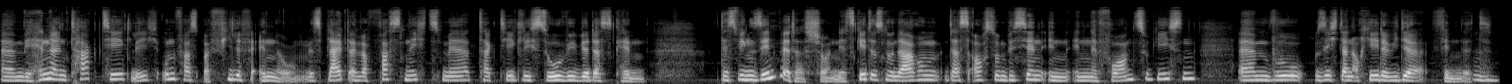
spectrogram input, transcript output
ähm, wir handeln tagtäglich unfassbar viele Veränderungen. Es bleibt einfach fast nichts mehr tagtäglich so, wie wir das kennen. Deswegen sehen wir das schon. Jetzt geht es nur darum, das auch so ein bisschen in, in eine Form zu gießen, ähm, wo sich dann auch jeder wiederfindet. Mhm.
